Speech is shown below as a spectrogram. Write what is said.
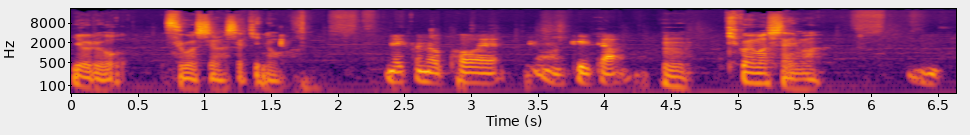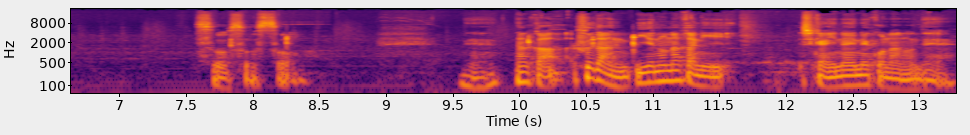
夜を過ごしてました昨日。猫の声、うん、聞いた。うん。聞こえました今。うん。そうそうそう。ね。なんか普段家の中にしかいない猫なので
